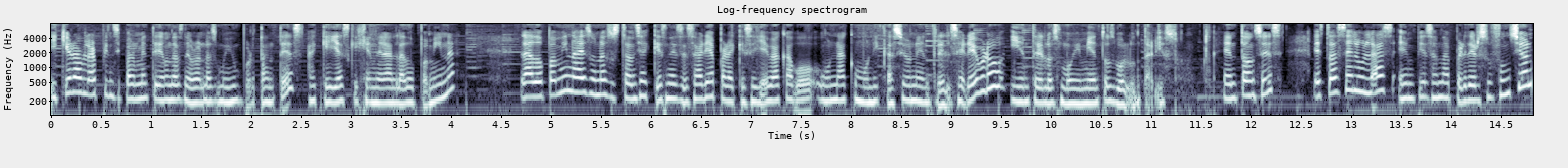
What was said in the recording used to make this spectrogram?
y quiero hablar principalmente de unas neuronas muy importantes, aquellas que generan la dopamina la dopamina es una sustancia que es necesaria para que se lleve a cabo una comunicación entre el cerebro y entre los movimientos voluntarios. Entonces, estas células empiezan a perder su función,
